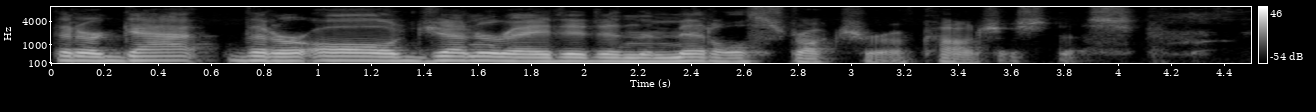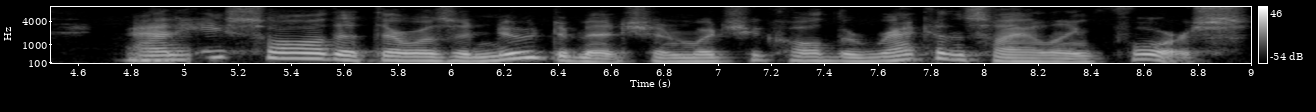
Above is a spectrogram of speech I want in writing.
that are gat that are all generated in the middle structure of consciousness and mm-hmm. he saw that there was a new dimension, which he called the reconciling force,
